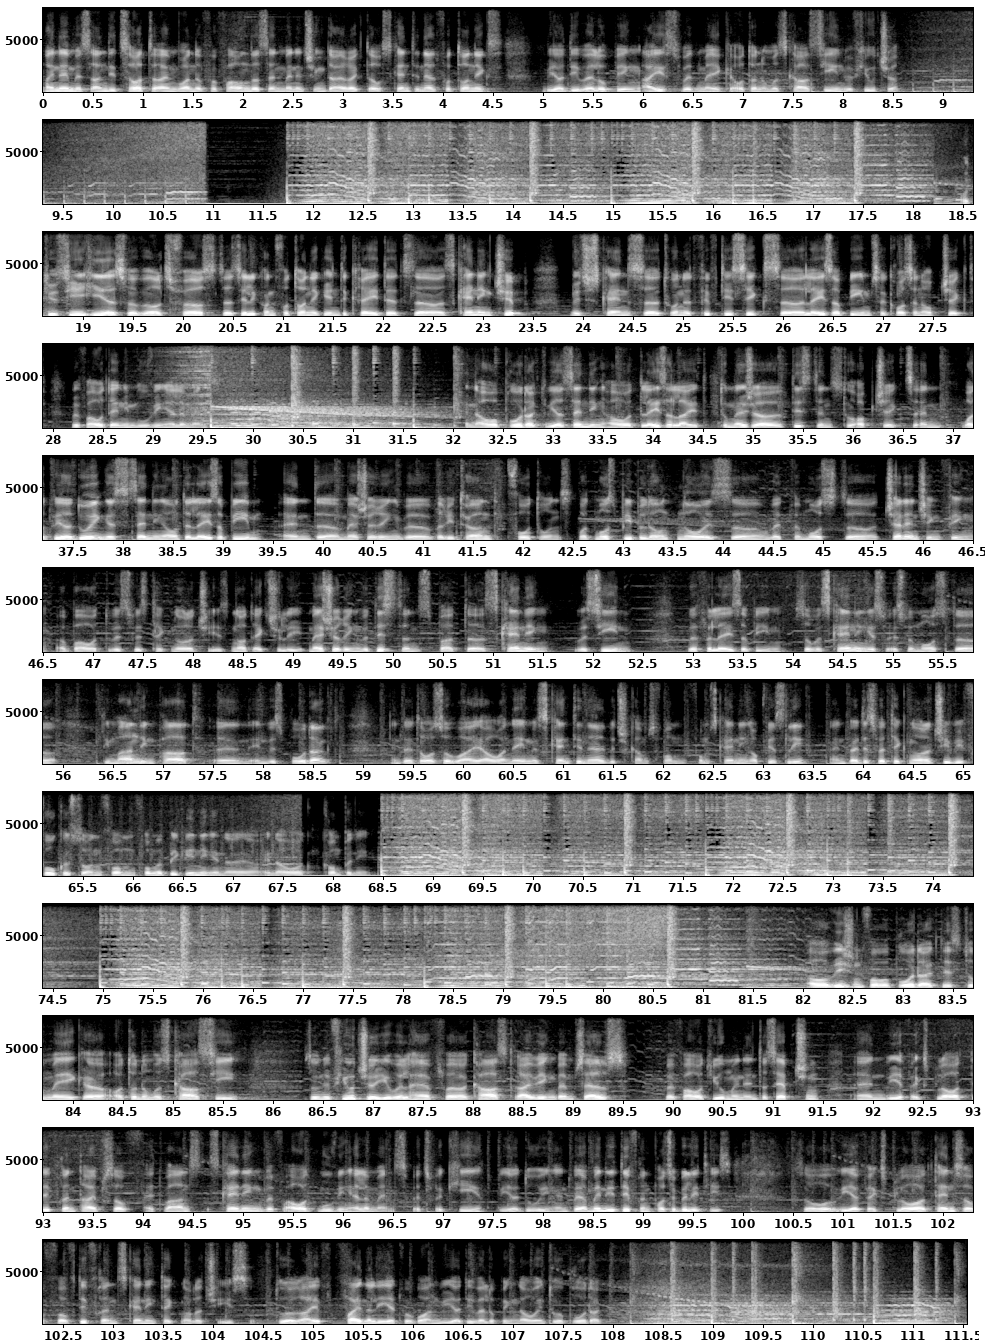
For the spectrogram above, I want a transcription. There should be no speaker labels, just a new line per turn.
My name is Andy Zott. I'm one of the founders and managing director of Scantinel Photonics. We are developing eyes that make autonomous cars see in the future. You see here is the world's first uh, silicon photonic integrated uh, scanning chip, which scans uh, 256 uh, laser beams across an object without any moving elements. In our product, we are sending out laser light to measure distance to objects. And what we are doing is sending out a laser beam and uh, measuring the, the, returned photons. What most people don't know is uh, that the most uh, challenging thing about this, this technology is not actually measuring the distance, but uh, scanning the scene with a laser beam. So the scanning is, is the most uh, demanding part in, in this product. And that's also why our name is Scantinel, which comes from, from scanning, obviously. And that is the technology we focused on from, from the beginning in, uh, in our company. Our vision for the product is to make uh, autonomous cars see so in the future you will have uh, cars driving themselves without human interception and we have explored different types of advanced scanning without moving elements. That's the key we are doing and there are many different possibilities. So we have explored tens of, of different scanning technologies to arrive finally at the one we are developing now into a product.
